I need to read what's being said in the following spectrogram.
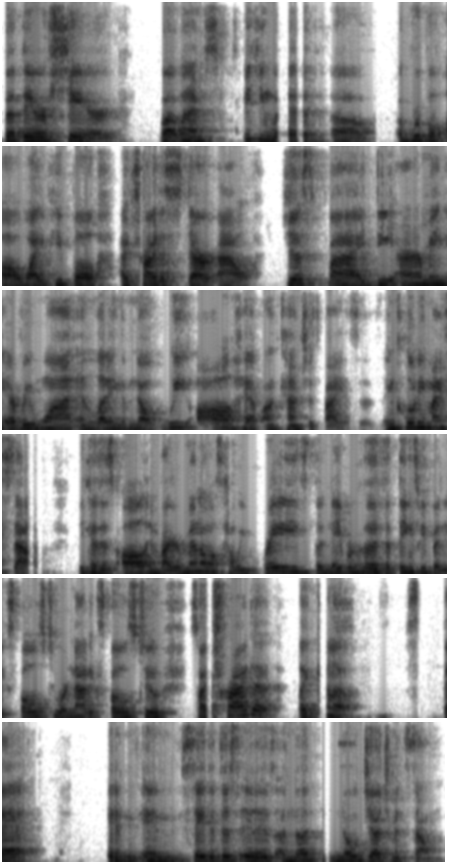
but they are shared. But when I'm speaking with uh, a group of all white people, I try to start out just by de-arming everyone and letting them know we all have unconscious biases, including myself because it's all environmental, it's how we raise the neighborhoods, the things we've been exposed to or not exposed to. So I try to like kind of that and, and say that this is a no, no judgment zone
